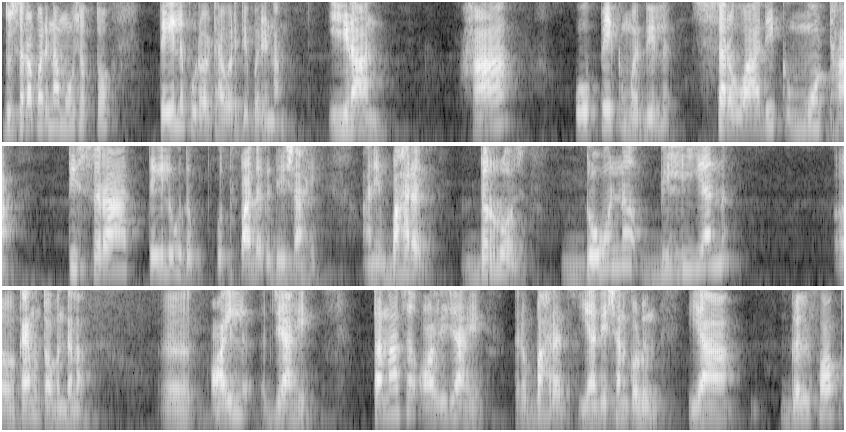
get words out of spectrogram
दुसरा परिणाम होऊ शकतो तेल पुरवठ्यावरती परिणाम. इराण हा ओपेकमधील सर्वाधिक मोठा तिसरा तेल उद उत्पादक देश आहे. आणि भारत दररोज दोन बिलियन काय म्हणतो आपण त्याला? ऑइल जे आहे टनाचं ऑइल जे आहे तर भारत या देशांकडून या gulf of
